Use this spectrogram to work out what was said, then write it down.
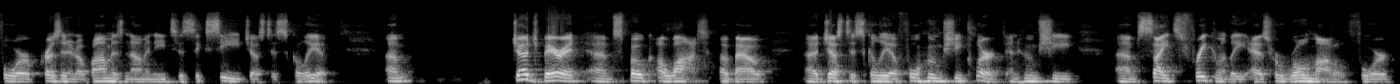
for President Obama's nominee to succeed Justice Scalia. Um, Judge Barrett um, spoke a lot about uh, Justice Scalia, for whom she clerked and whom she um, cites frequently as her role model for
